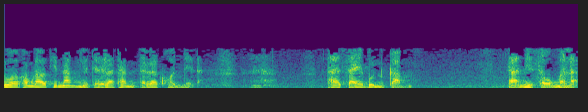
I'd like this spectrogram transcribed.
ตัวของเราที่นั่งอยู่แต่ละท่านแต่ละคนเนี่ยอาศัยบุญกรรมการนิสงมันละ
